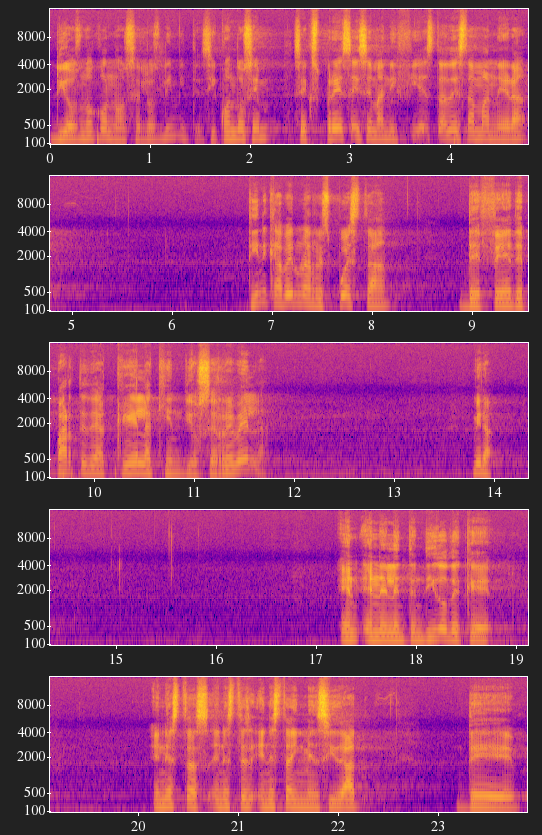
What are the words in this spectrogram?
Dios no conoce los límites. Y cuando se, se, expresa y se manifiesta de esta manera, tiene que haber una respuesta de fe de parte de aquel a quien Dios se revela. Mira, en, el entendido de que en, estas, en, este, en esta inmensidad de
